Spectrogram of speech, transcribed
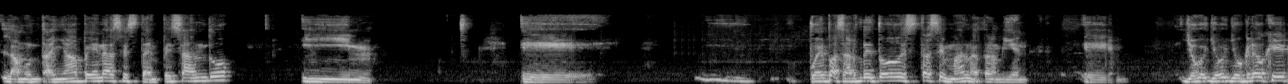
La montaña apenas está empezando y puede pasar de todo esta semana también. Eh, yo, yo, yo creo que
